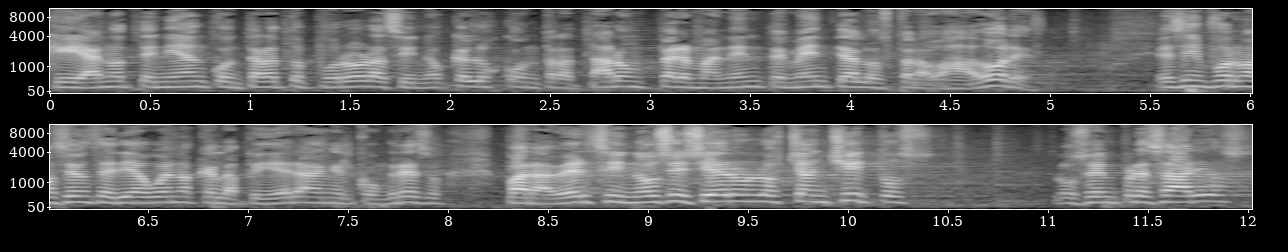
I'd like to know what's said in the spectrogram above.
que ya no tenían contratos por hora, sino que los contrataron permanentemente a los trabajadores. Esa información sería bueno que la pidieran en el Congreso para ver si no se hicieron los chanchitos, los empresarios,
